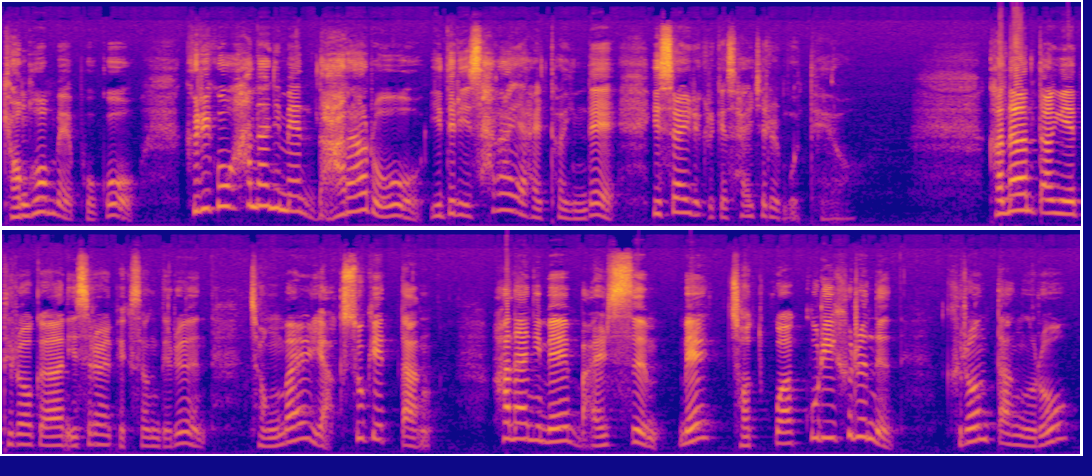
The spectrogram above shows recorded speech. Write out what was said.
경험해 보고 그리고 하나님의 나라로 이들이 살아야 할 터인데 이스라엘이 그렇게 살지를 못해요. 가나안 땅에 들어간 이스라엘 백성들은 정말 약속의 땅, 하나님의 말씀에 젖과 꿀이 흐르는 그런 땅으로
